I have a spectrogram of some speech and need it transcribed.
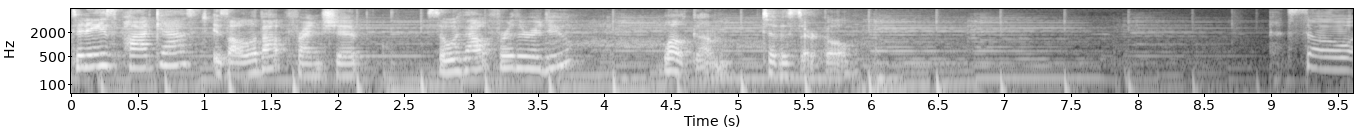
Today's podcast is all about friendship. So without further ado, welcome to the circle. So,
